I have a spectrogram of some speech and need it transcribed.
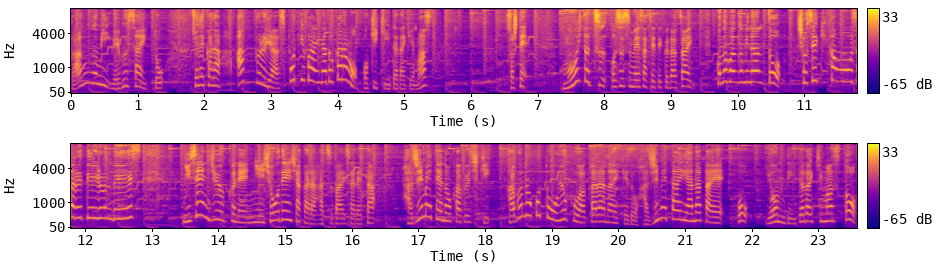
番組ウェブサイトそれからアップルやスポティファイなどからもお聞きいただけます。そしてもう一つおすすめさせてください。この番組なんと書籍化もされているんです。2019年に祥伝社から発売された初めての株式株のことをよくわからないけど始めたいあなたへを読んでいただきますと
